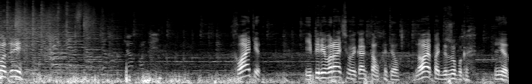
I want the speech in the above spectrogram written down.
смотри. Хватит? И переворачивай, как там хотел. Давай, подержу пока. Нет.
